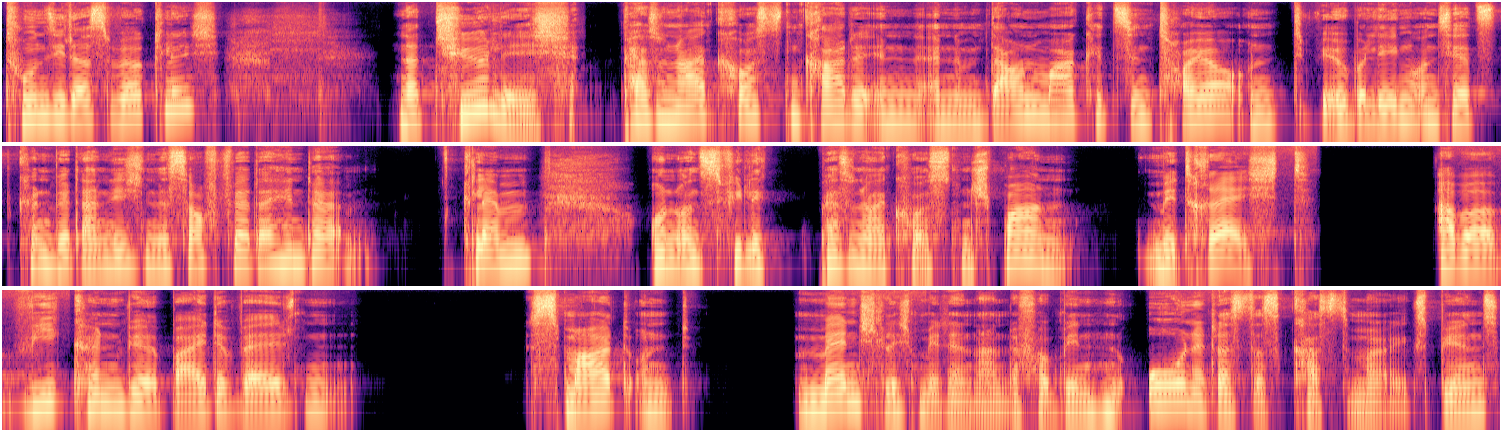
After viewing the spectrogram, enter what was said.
Tun sie das wirklich? Natürlich, Personalkosten gerade in einem Down-Market sind teuer und wir überlegen uns jetzt, können wir da nicht eine Software dahinter klemmen und uns viele Personalkosten sparen? Mit Recht. Aber wie können wir beide Welten smart und menschlich miteinander verbinden, ohne dass das Customer Experience,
